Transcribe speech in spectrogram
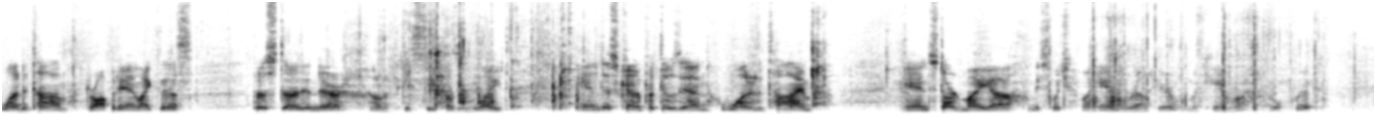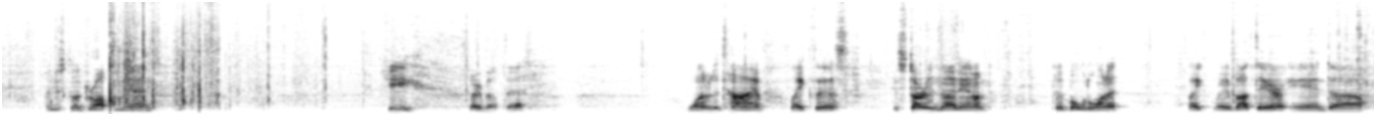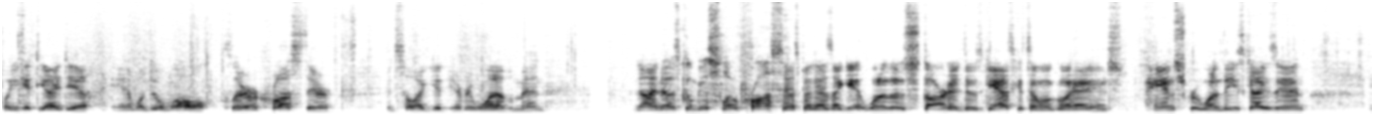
one at a time, drop it in like this. Put a stud in there. I don't know if you can see because of light. And just kind of put those in one at a time. And start my, uh, let me switch my hands around here with my camera real quick. I'm just going to drop them in. Gee, sorry about that. One at a time, like this. And start a nut in them. Put a bolt on it, like right about there. And uh, well, you get the idea. And I'm going to do them all clear across there until I get every one of them in. Now I know it's going to be a slow process, but as I get one of those started, those gaskets, I'm going to go ahead and hand screw one of these guys in,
